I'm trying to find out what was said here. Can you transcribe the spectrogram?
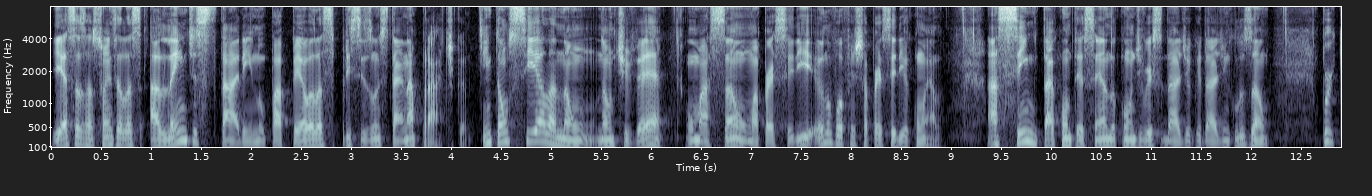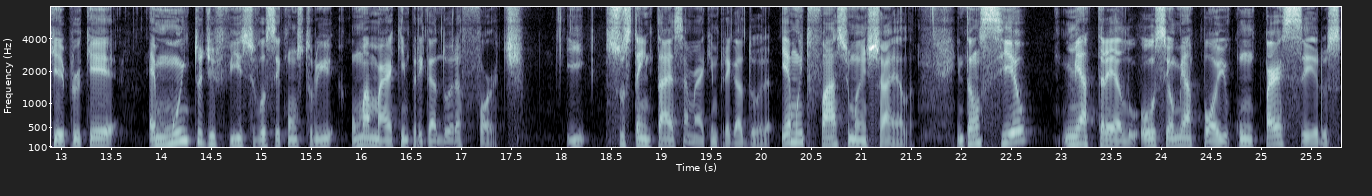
E essas ações, elas, além de estarem no papel, elas precisam estar na prática. Então, se ela não, não tiver uma ação, uma parceria, eu não vou fechar parceria com ela. Assim está acontecendo com diversidade, equidade e inclusão. Por quê? Porque é muito difícil você construir uma marca empregadora forte e sustentar essa marca empregadora. E é muito fácil manchar ela. Então, se eu me atrelo ou se eu me apoio com parceiros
